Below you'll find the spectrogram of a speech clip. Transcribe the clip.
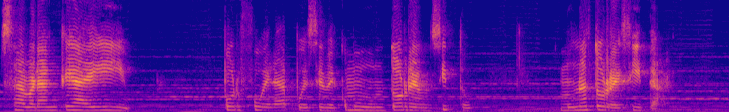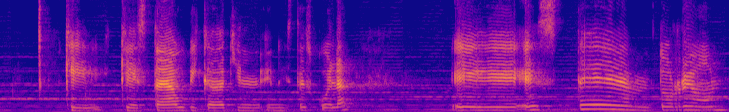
sabrán que ahí por fuera pues se ve como un torreoncito, como una torrecita que, está ubicada aquí en, esta escuela. Eh, este torreón,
